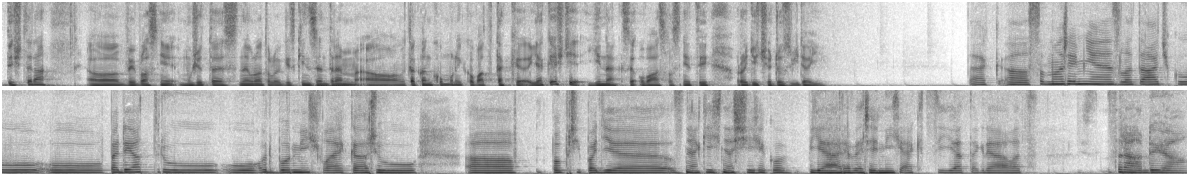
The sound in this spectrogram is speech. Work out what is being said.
když teda uh, vy vlastně můžete s neonatologickým centrem uh, takhle komunikovat, tak jak ještě jinak se o vás vlastně ty rodiče dozvídají? Tak uh, samozřejmě z letáčků u pediatrů, u odborných lékařů, po případě z nějakých našich jako PR veřejných akcí a tak dále. Z rádia.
